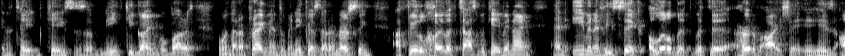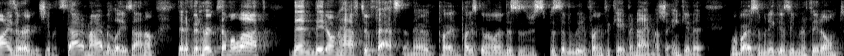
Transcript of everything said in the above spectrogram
in t- cases of need kigoyim women that are pregnant, umenikas that are nursing. And even if he's sick a little bit with the hurt of eyes, his eyes are hurting. That if it hurts them a lot then they don't have to fast. And they're probably going to learn this is specifically referring to 9. Masha Inke, the even if they don't,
